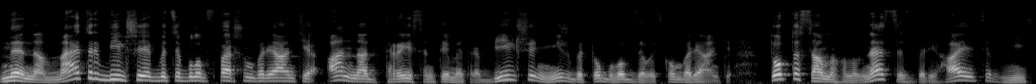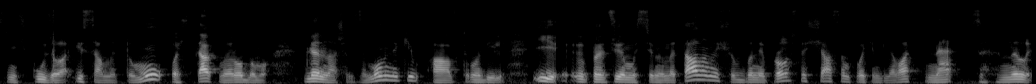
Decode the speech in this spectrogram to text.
не на метр більше, як би це було б в першому варіанті, а на 3 см більше, ніж би то було б в заводському варіанті. Тобто, саме головне це зберігається міцність кузова. І саме тому ось так ми робимо для наших замовників автомобілі. І е, працюємо з цими металами, щоб вони просто з часом потім для вас не згнили.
